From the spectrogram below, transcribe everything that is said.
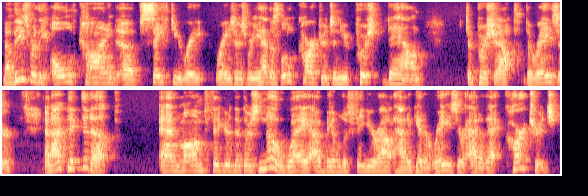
Now, these were the old kind of safety razors where you had this little cartridge and you pushed down to push out the razor. And I picked it up and mom figured that there's no way I'd be able to figure out how to get a razor out of that cartridge.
